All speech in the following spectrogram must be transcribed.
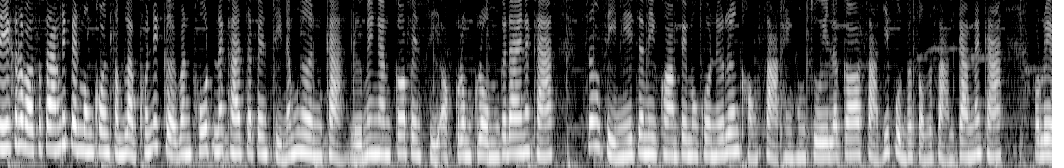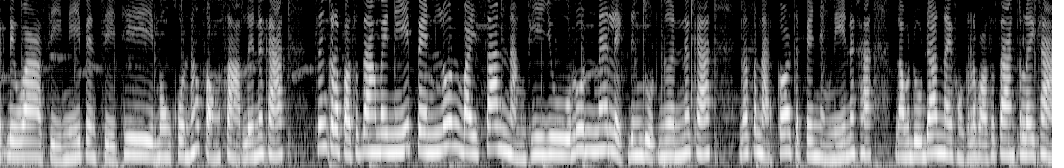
สีกระเป๋าสตางค์ที่เป็นมงคลสำหรับคนที่เกิดวันพุธนะคะ จะเป็นสีน้ำเงินค่ะ หรือไม่งั้นก็เป็นสีออกกลมๆก็ได้นะคะ ซึ่งสีนี้จะมีความเป็นมงคลในเรื่องของศาสตร์แห่งฮงจุย แล้วก็ศาสตร์ญี่ปุ่นผสมผสานกันนะคะเรียกได้ว่าสีนี้เป็นสีที่มงคลทั้งสองศาสตร์เลยนะคะ ซึ่งกระเป๋าสตางค์ใบนี้เป็นรุ่นใบสั้นหนัง PU รุ่นแม่เหล็กดึงดูดเงินนะคะ ลักษณะก็จะเป็นอย่างนี้นะคะ เรามาดูด้านในของกระเป๋าสตางค์กันเลยค่ะ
